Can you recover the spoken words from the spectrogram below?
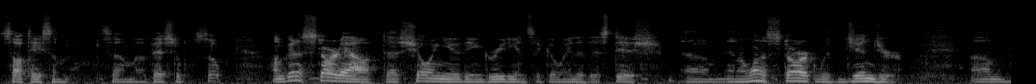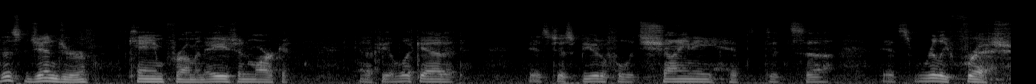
saute some, some uh, vegetables. So I'm going to start out uh, showing you the ingredients that go into this dish. Um, and I want to start with ginger. Um, this ginger came from an Asian market. And if you look at it, it's just beautiful. It's shiny. It, it's, uh, it's really fresh.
